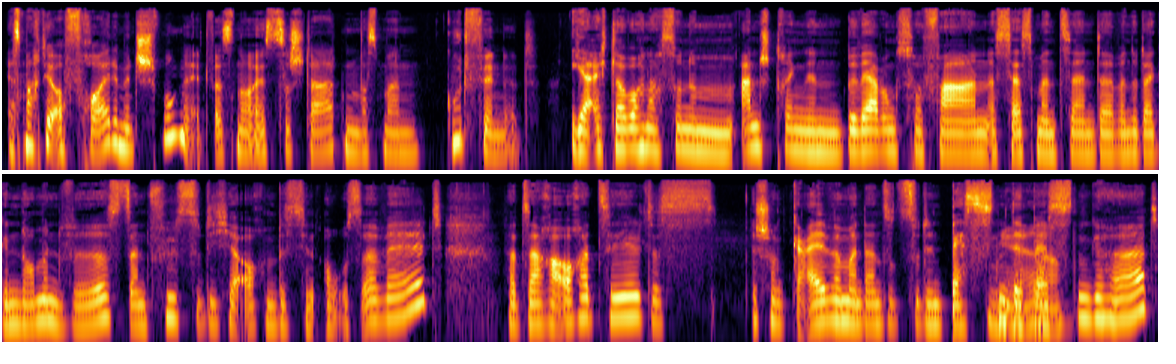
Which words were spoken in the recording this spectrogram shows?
es macht ja auch Freude, mit Schwung etwas Neues zu starten, was man gut findet. Ja, ich glaube auch nach so einem anstrengenden Bewerbungsverfahren, Assessment Center, wenn du da genommen wirst, dann fühlst du dich ja auch ein bisschen auserwählt. Das hat Sarah auch erzählt, das ist schon geil, wenn man dann so zu den Besten ja. der Besten gehört.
